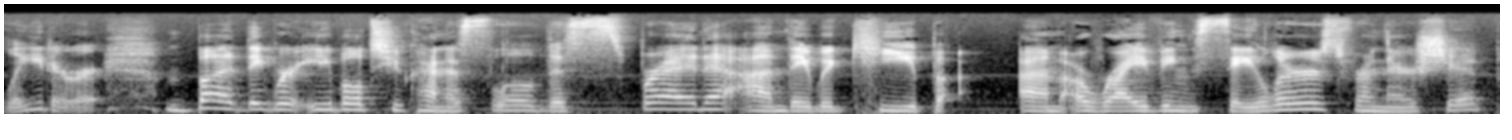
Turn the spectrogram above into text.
later. But they were able to kind of slow the spread. Um, they would keep um, arriving sailors from their ship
